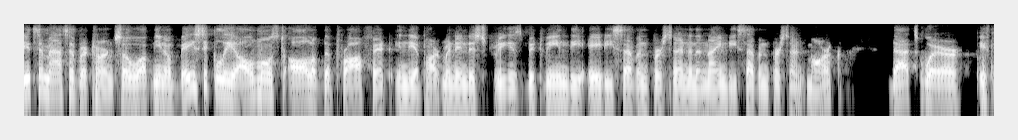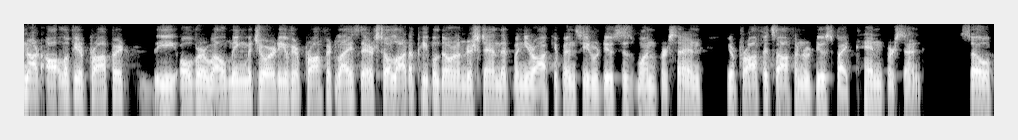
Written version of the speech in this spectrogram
it's a massive return. So, uh, you know, basically almost all of the profit in the apartment industry is between the 87% and the 97% mark. That's where, if not all of your profit, the overwhelming majority of your profit lies there. So, a lot of people don't understand that when your occupancy reduces 1%, your profits often reduce by 10%. So,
